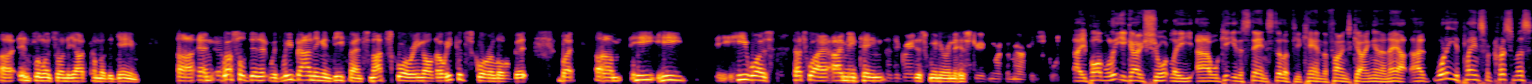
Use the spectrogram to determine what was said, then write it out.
uh, influence on the outcome of the game. Uh, and Russell did it with rebounding and defense, not scoring, although he could score a little bit. But um, he he he was. That's why I maintain the greatest winner in the history of North American sport. Hey Bob, we'll let you go shortly. Uh, we'll get you to stand still if you can. The phone's going in and out. Uh, what are your plans for Christmas?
